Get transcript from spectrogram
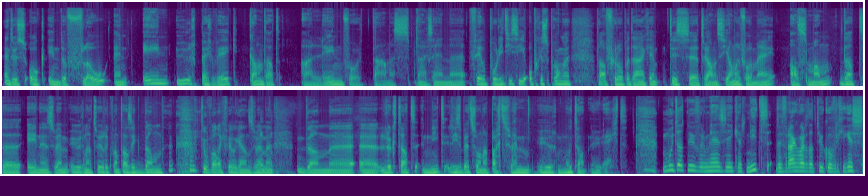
En dus ook in de flow. En één uur per week kan dat alleen voor dames. Daar zijn uh, veel politici opgesprongen de afgelopen dagen. Het is uh, trouwens jammer voor mij als man dat uh, ene zwemuur natuurlijk. Want als ik dan toevallig wil gaan zwemmen, dan uh, uh, lukt dat niet. Lisbeth, zo'n apart zwemuur, moet dat nu echt? Moet dat nu voor mij zeker niet. De vraag waar dat natuurlijk over ging is,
